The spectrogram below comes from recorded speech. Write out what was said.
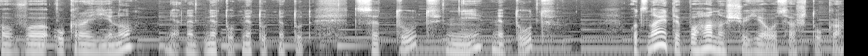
в Україну. Ні, не, не тут, не тут, не тут. Це тут, ні, не тут. От знаєте, погано, що є оця штука.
